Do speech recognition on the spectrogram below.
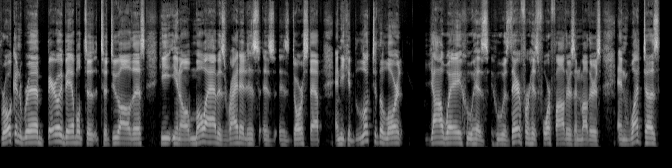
broken rib, barely be able to to do all this. He, you know, Moab is right at his his, his doorstep, and he could look to the Lord Yahweh who has who was there for his forefathers and mothers. And what does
